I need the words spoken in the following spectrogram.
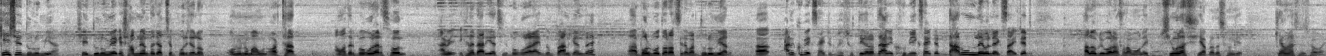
কে সে দুলুমিয়া? সেই দুলুমিয়াকে সামনে আনতে যাচ্ছে পরিচালক অনন্য মামুন। অর্থাৎ আমাদের বগুড়ার সোল। আমি এখানে দাঁড়িয়ে আছি বগুড়ার একদম প্রাণকেন্দ্রে বলব দরদ সিনেমার দুলুমিয়ার আমি খুবই এক্সাইটেড ভাই। সত্যিকার অর্থে আমি খুবই এক্সাইটেড দারুণ লেভেলে এক্সাইটেড হ্যালো ব্রিবর আসসালামু আলাইকুম। শিমুল আছি আপনাদের সঙ্গে। কেমন আছেন সবাই?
